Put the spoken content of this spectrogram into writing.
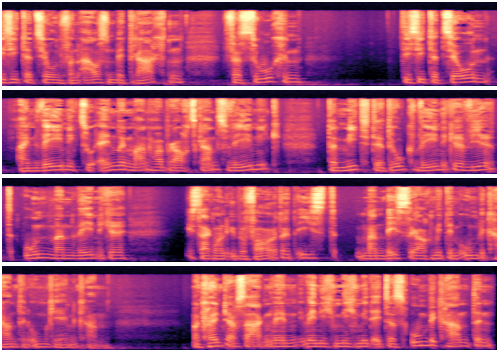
die Situation von außen betrachten, versuchen, die Situation ein wenig zu ändern. Manchmal braucht es ganz wenig, damit der Druck weniger wird und man weniger, ich sage mal, überfordert ist, man besser auch mit dem Unbekannten umgehen kann. Man könnte auch sagen, wenn, wenn ich mich mit etwas Unbekannten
